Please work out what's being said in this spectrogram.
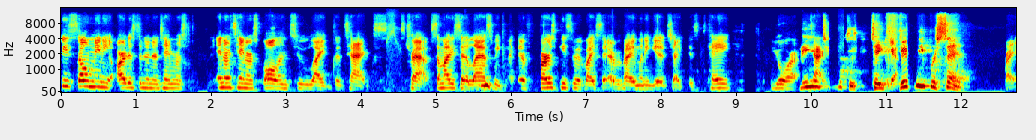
see so many artists and entertainers, entertainers fall into like the tax trap. Somebody said last mm-hmm. week, like their first piece of advice to everybody when they get a check is pay your, pay your taxes. Take fifty percent, right?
